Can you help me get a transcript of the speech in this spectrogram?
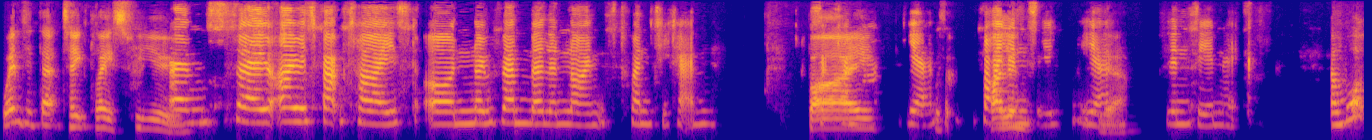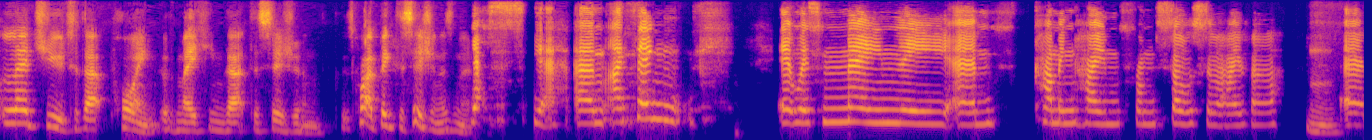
When did that take place for you? Um, so I was baptized on November the 9th, 2010. By? September. Yeah, by, by Lindsay. Yeah. yeah, Lindsay and Nick. And what led you to that point of making that decision? It's quite a big decision, isn't it? Yes, yeah. Um, I think it was mainly um, coming home from Soul Survivor mm. um,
